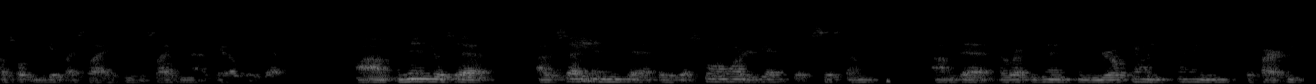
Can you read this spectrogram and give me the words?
I was hoping to get by slides, and the slides are not available yet. Um, and then there was a, a session that was a stormwater dashboard system um, that a representative from the Monroe County Planning Department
